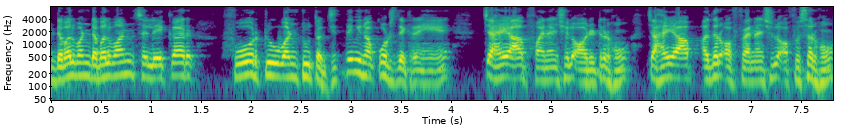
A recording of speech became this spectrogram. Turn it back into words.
double one double one से लेकर फोर टू वन टू तक, जितने भी नॉकआउट्स देख रहे हैं, चाहे आप फाइनेंशियल ऑडिटर हों, चाहे आप अदर ऑफ़ फाइनेंशियल ऑफिसर हों,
